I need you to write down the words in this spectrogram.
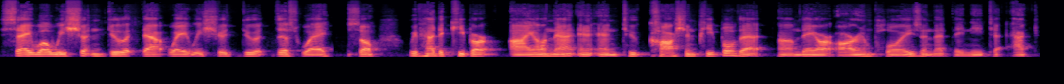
say, well, we shouldn't do it that way. We should do it this way. So we've had to keep our eye on that and, and to caution people that um, they are our employees and that they need to act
